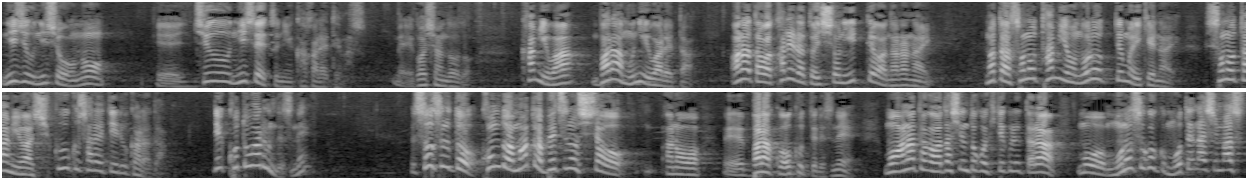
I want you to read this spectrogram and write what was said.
22章の12節に書かれています。ご視聴どうぞ。神はバラムに言われた。あなたは彼らと一緒に行ってはならない。またその民を呪ってもいけない。その民は祝福されているからだ。で、断るんですね。そうすると、今度はまた別の死者を、あの、えー、バラクを送ってですね、もうあなたが私のところに来てくれたら、もうものすごくもてなします。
